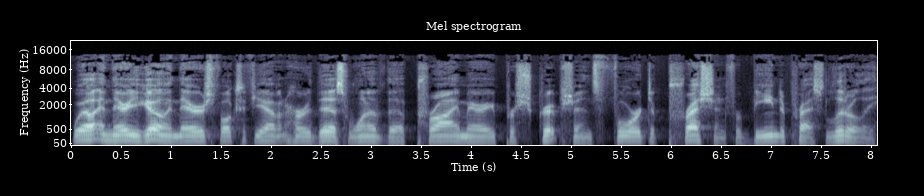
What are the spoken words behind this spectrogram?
Well, and there you go. And there's, folks, if you haven't heard this, one of the primary prescriptions for depression, for being depressed, literally,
